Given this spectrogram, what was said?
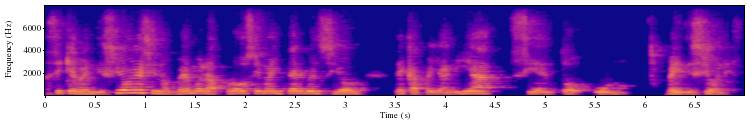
Así que bendiciones y nos vemos en la próxima intervención de Capellanía 101. Bendiciones.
